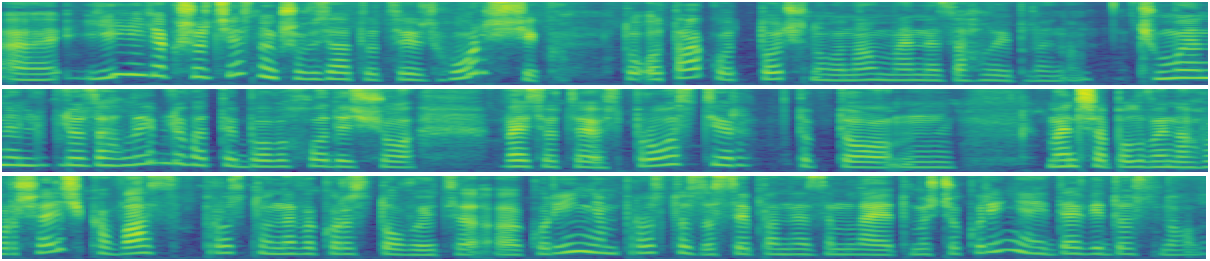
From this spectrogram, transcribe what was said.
Е, І якщо чесно, якщо взяти цей горщик, то отак от точно вона в мене заглиблена. Чому я не люблю заглиблювати? Бо виходить, що весь оцей ось простір, тобто менша половина горшечка, вас просто не використовується е, корінням, просто засипане землею, тому що коріння йде від основи.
